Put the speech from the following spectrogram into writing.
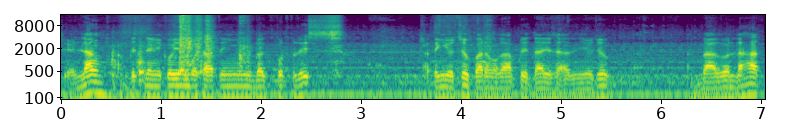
So yun lang. Update na ni Kuya mo sa ating vlog for today's ating YouTube para maka-update tayo sa ating YouTube. At bago ang lahat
